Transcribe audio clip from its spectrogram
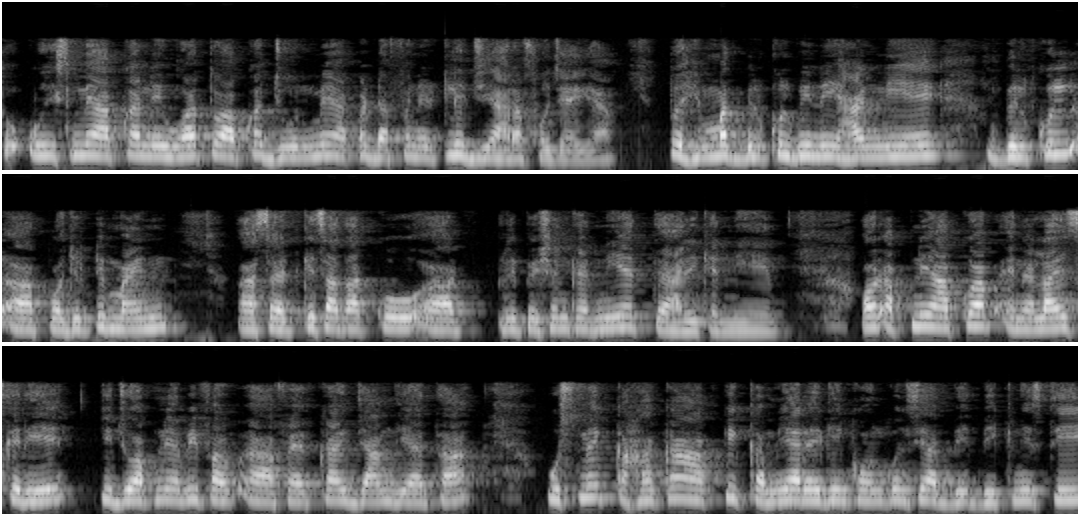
तो इसमें आपका नहीं हुआ तो आपका जून में आपका डेफिनेटली जी हो जाएगा। तो हिम्मत बिल्कुल भी नहीं हारनी है, बिल्कुल पॉजिटिव माइंड सेट के साथ आपको प्रिपरेशन करनी है, तैयारी करनी है। और अपने आप को आप एनालाइज करिए कि जो आपने अभी फैब का एग्ज़ाम दिया था, उसमें कहाँ कहाँ आपकी कमियाँ रह गई कौन कौन सी आप वीकनेस थी,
